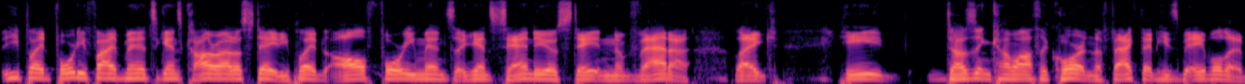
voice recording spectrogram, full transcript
He played 45 minutes against Colorado State. He played all 40 minutes against San Diego State and Nevada. Like he doesn't come off the court, and the fact that he's able to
